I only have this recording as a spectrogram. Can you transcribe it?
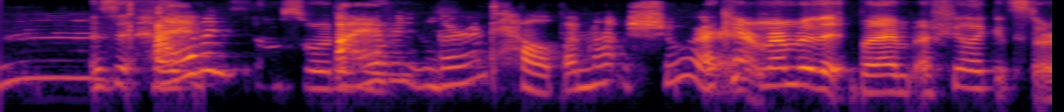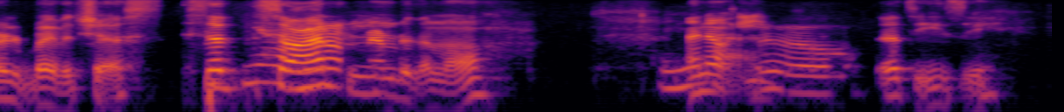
Mm, Is it help? I haven't some sort of I haven't learned help. I'm not sure. I can't remember that, but I, I feel like it started by the chest. So, Yeah, so I don't remember them all. I know Yeah. E. Ooh. That's easy.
